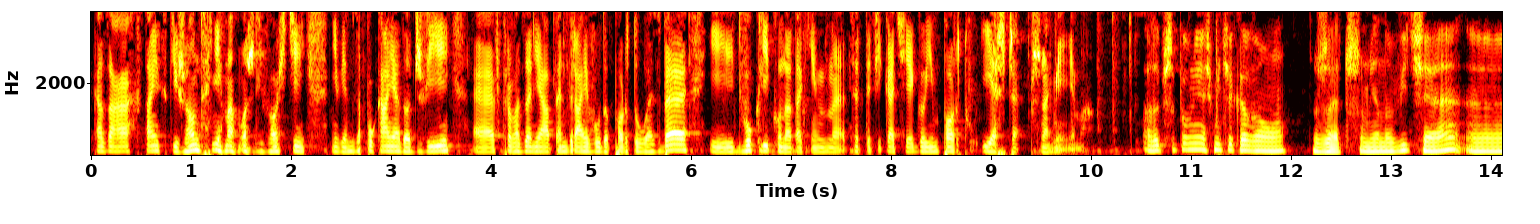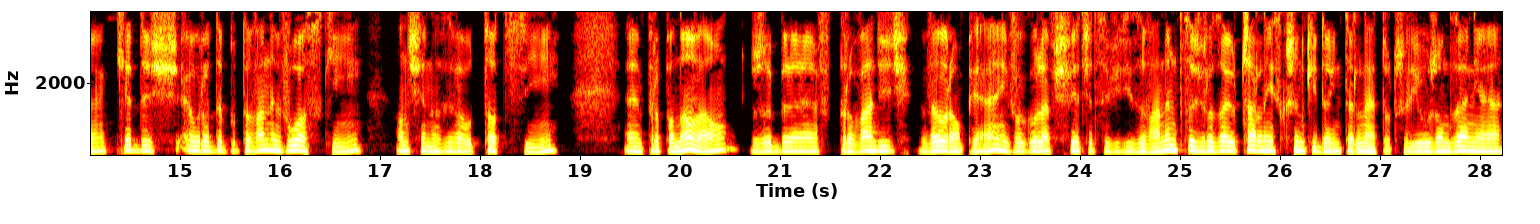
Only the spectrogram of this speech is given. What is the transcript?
Kazachstański rząd nie ma możliwości, nie wiem, zapukania do drzwi, wprowadzenia pendrive'u do portu USB i dwukliku na takim certyfikacie jego importu. Jeszcze przynajmniej nie ma. Ale przypomniałeś mi ciekawą rzecz. Mianowicie y, kiedyś eurodeputowany włoski, on się nazywał Tozzi, proponował, żeby wprowadzić w Europie i w ogóle w świecie cywilizowanym coś w rodzaju czarnej skrzynki do internetu, czyli urządzenie,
